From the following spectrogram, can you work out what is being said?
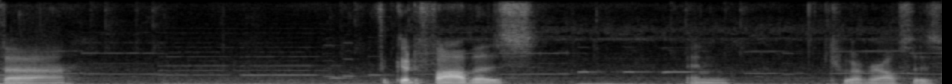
the... The good fathers and whoever else is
